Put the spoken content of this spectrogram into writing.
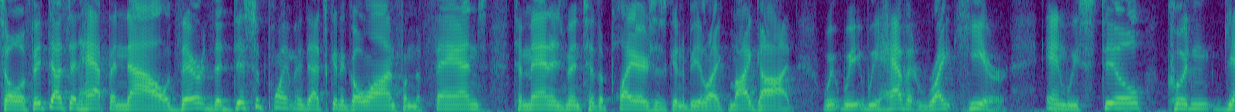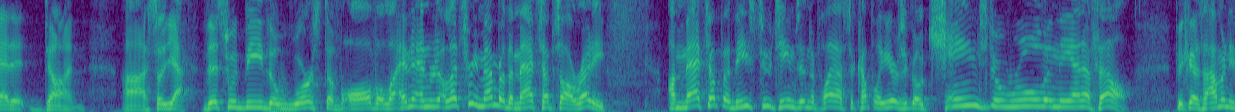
so if it doesn't happen now, there the disappointment that's going to go on from the fans to management to the players is going to be like, my God, we, we, we have it right here, and we still couldn't get it done. Uh, so yeah, this would be the worst of all the. And, and let's remember the matchups already. A matchup of these two teams in the playoffs a couple of years ago changed a rule in the NFL because how many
